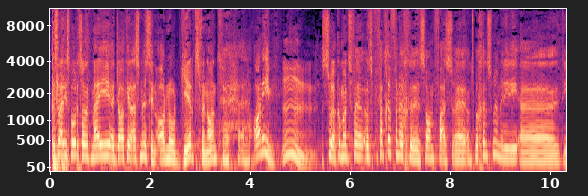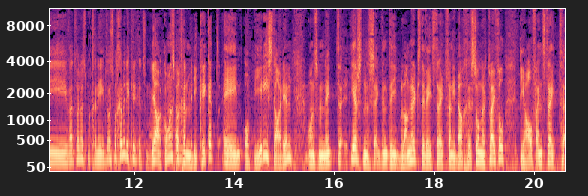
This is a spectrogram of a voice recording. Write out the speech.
Dis Sluddy Sport saam met my uh, Jackie Erasmus en Arnold Geerts vanaand. Uh, Annie. Mm. So, kom ons ons vat gou vinnig uh, saam vas. Uh, ons begin sommer met die uh die wat wil ons begin? Die, ons begin met die cricket sommer. Ja, kom ons begin met die cricket en op hierdie stadium ons moet net eh, eerstens, ek dink die belangrikste wedstryd van die dag is sonder twyfel die halfeindstryd,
